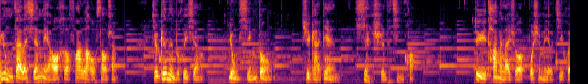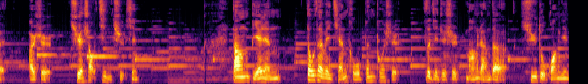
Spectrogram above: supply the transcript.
用在了闲聊和发牢骚上，就根本不会想。用行动去改变现实的境况，对于他们来说，不是没有机会，而是缺少进取心。当别人都在为前途奔波时，自己只是茫然的虚度光阴，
